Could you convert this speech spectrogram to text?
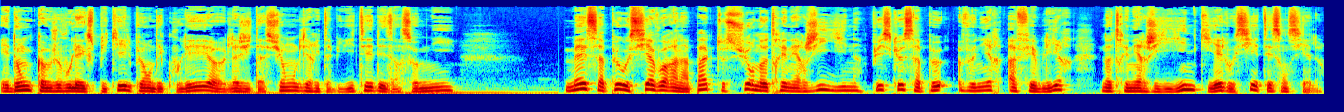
Et donc, comme je vous l'ai expliqué, il peut en découler euh, de l'agitation, de l'irritabilité, des insomnies. Mais ça peut aussi avoir un impact sur notre énergie yin, puisque ça peut venir affaiblir notre énergie yin qui elle aussi est essentielle.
